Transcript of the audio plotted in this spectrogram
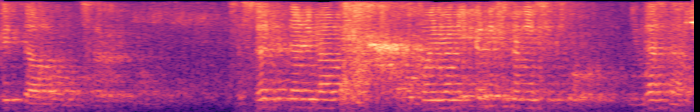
čitavom crkvom. Sa svetiteljima kojima nikad ništa nisi čuo ne znaš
